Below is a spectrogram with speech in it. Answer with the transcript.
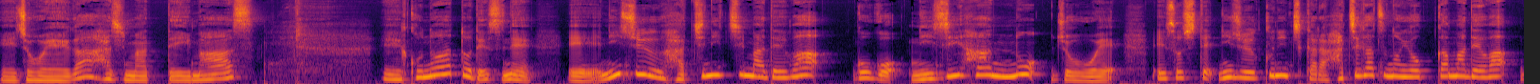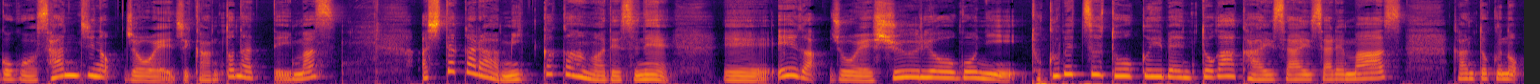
え上映が始まっています。えこの後ですね、え28日までは午後2時半の上映、えそして29日から8月の4日までは午後3時の上映時間となっています。明日から3日間はですね、えー、映画上映終了後に特別トークイベントが開催されます。監督の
